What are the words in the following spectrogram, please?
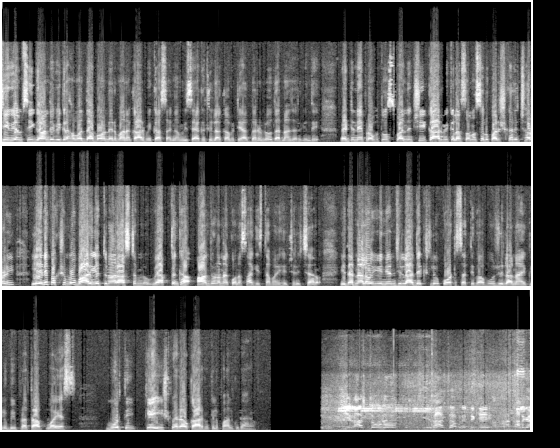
జీవీఎంసీ గాంధీ విగ్రహం వద్ద భవన నిర్మాణ కార్మిక సంఘం విశాఖ జిల్లా కమిటీ ఆధ్వర్యంలో ధర్నా జరిగింది. వెంటనే ప్రభుత్వం స్పందించి కార్మికుల సమస్యలు పరిష్కరించాలని లేని పక్షంలో భారీ ఎత్తున రాష్ట్రంలో వ్యాప్తంగా ఆందోళన కొనసాగిస్తామని హెచ్చరించారు. ఈ ధర్నాలో యూనియన్ జిల్లా అధ్యక్షులు కోట సత్యబాబు జిల్లా నాయకులు B Pratap YS Murthy K Eswararao కార్మికులు పాల్గొన్నారు. ఈ రాష్ట్రంలో రాష్ట్ర అభివృద్ధికి అలాగే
